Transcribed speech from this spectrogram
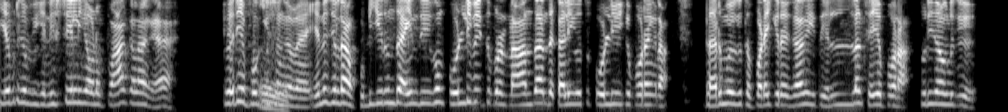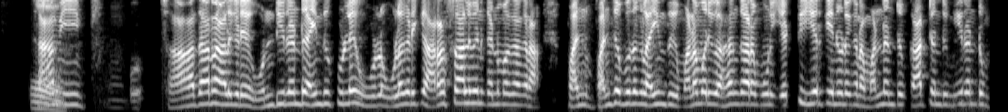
எப்படி நம்புவீங்க? நிஷ்டையில் நீங்க அவனை பார்க்கலாங்க. பெரிய பொக்கிஷங்க அவன் என்ன சொல்றான்? குடியிருந்து ஐந்து யுகம் கொல்லி வைத்து போறான் நான் தான் இந்த கலியுகத்தை கொல்லி வைக்க போறேங்கிறான். தர்ம யுகத்தை படைக்கிறதுக்காக இது எல்லாம் செய்ய போறான். புரியுதா உங்களுக்கு? சாமி சாதாரண ஆளு கிடையாது. ஒன்றிரண்டு ஐந்துக்குள்ளே உல உலகடிக்கு அரசாளுவேன் கண்மகாங்கிறான் பஞ் பஞ்சபூதங்கள் ஐந்து மனமறிவு அகங்காரம் மூணு எட்டு இயற்கை என்னுடைய மண்ணன்று காற்றென்றும் மீரண்டும்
